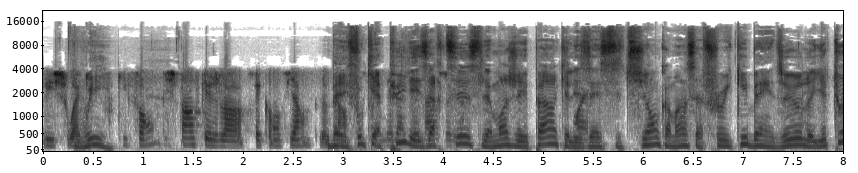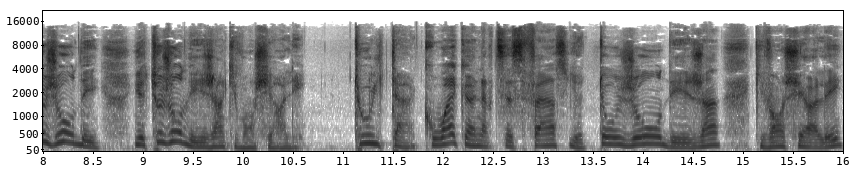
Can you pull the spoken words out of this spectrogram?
les choix qu'ils font. je pense que je leur fais confiance. ben, il faut qu'ils appuient les artistes. Moi, j'ai peur que les institutions commencent à freaker bien dur. Il y a toujours des, il y a toujours des gens qui vont chialer tout le temps. Quoi qu'un artiste fasse, il y a toujours des gens qui vont chialer.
